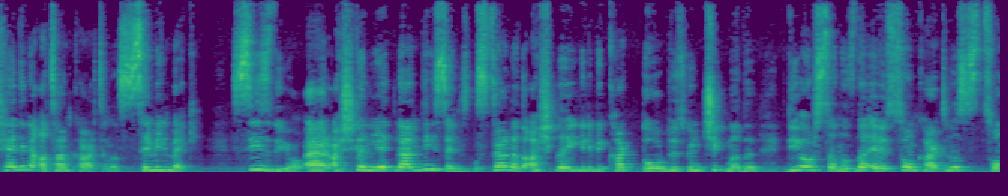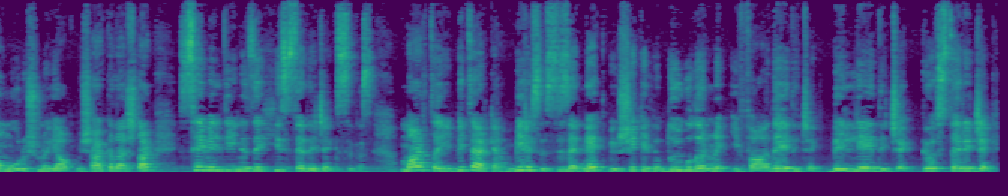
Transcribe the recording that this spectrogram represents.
kendine atan kartınız sevilmek. Siz diyor eğer aşka niyetlendiyseniz ısrarla da aşkla ilgili bir kart doğru düzgün çıkmadı diyorsanız da evet son kartınız son vuruşunu yapmış arkadaşlar. Sevildiğinizi hissedeceksiniz. Mart ayı biterken birisi size net bir şekilde duygularını ifade edecek, belli edecek, gösterecek.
